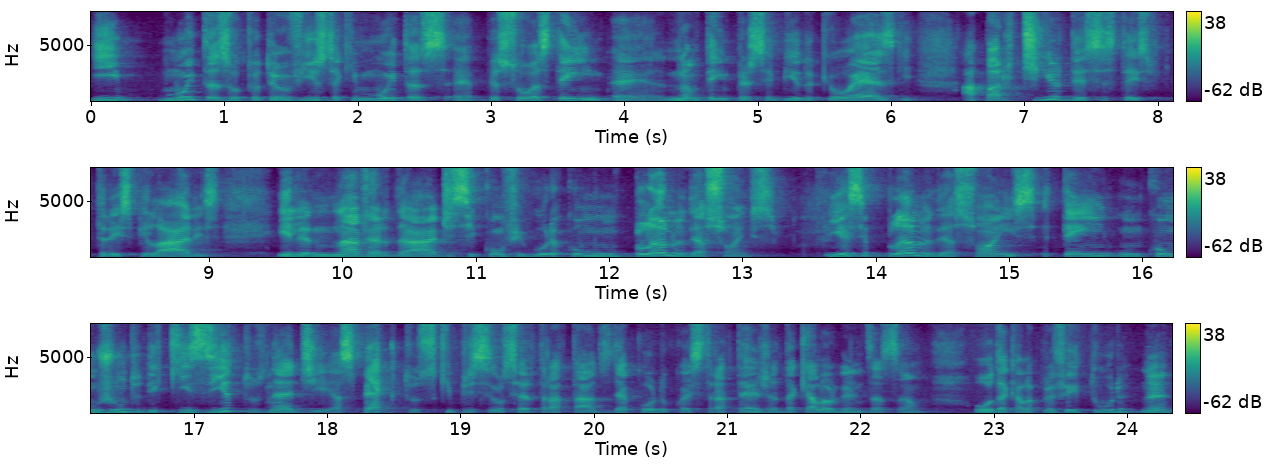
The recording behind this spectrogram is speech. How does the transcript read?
E muitas, o que eu tenho visto é que muitas é, pessoas têm, é, não têm percebido que o ESG, a partir desses três, três pilares, ele, na verdade, se configura como um plano de ações. E esse plano de ações tem um conjunto de quesitos, né, de aspectos que precisam ser tratados de acordo com a estratégia daquela organização ou daquela prefeitura, né?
